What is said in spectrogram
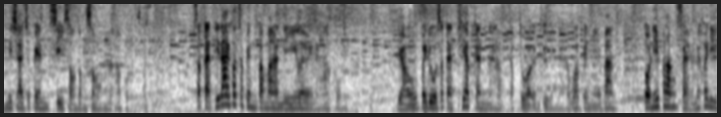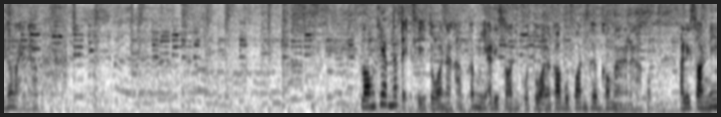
นที่ใช้จะเป็น 4222 นะครับผมสแตทที่ได้ก็จะเป็นประมาณนี้เลยนะครับผมเดี๋ยวไปดูสแตทเทียบกันนะครับกับตัวอื่นๆนะครับว่าเป็นไงบ้าง ตัวนี้พลังแฝงไม่ค่อยดีเท่าไหร่นะครับลองเทียบนักเตะ 4 ตัวนะครับ ก็มีอลิซอนกูตัวแล้วก็บูฟฟอนเพิ่มเข้ามานะครับผม อลิซอนนี่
